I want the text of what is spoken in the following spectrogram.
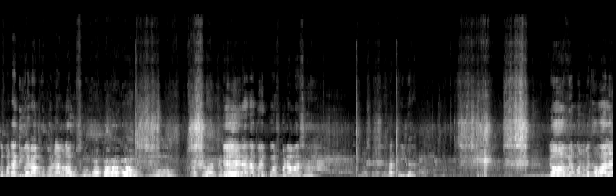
તમારા દીવાના ભગવાન આવું છું એ રાધા ભાઈ પોસ બનાવવા છું. જો. મહેમાન બધા વાલે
